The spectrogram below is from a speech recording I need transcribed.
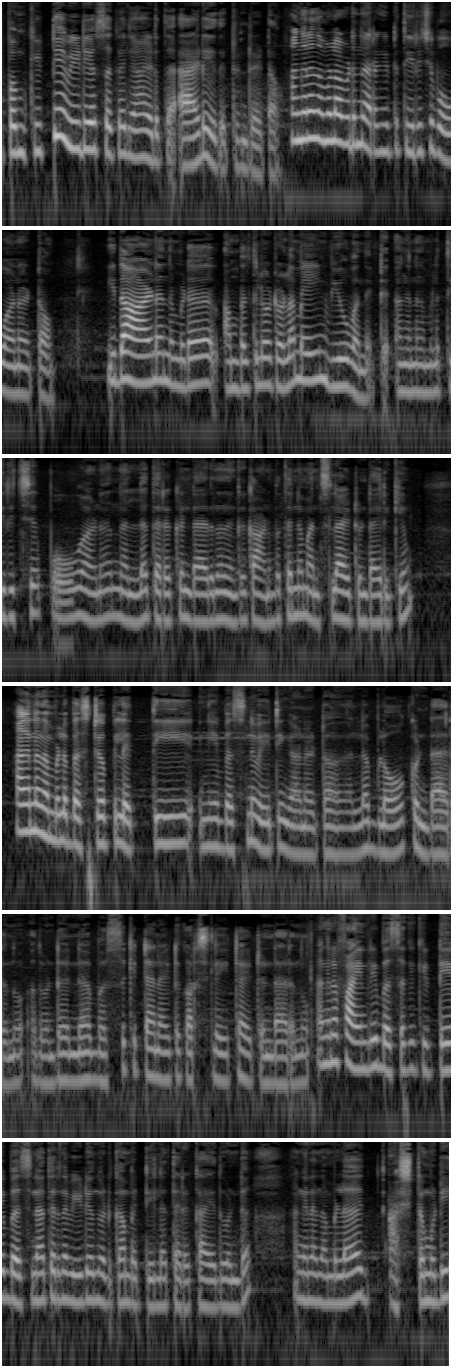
അപ്പം കിട്ടിയ വീഡിയോസൊക്കെ ഞാൻ എടുത്ത് ആഡ് ചെയ്തിട്ടുണ്ട് കേട്ടോ. അങ്ങനെ നമ്മൾ അവിടെ നിന്ന് ഇറങ്ങിയിട്ട് തിരിച്ചു പോവാണ് കേട്ടോ. ഇതാണ് നമ്മുടെ അമ്പലത്തിലോട്ടുള്ള മെയിൻ വ്യൂ വന്നിട്ട്. അങ്ങനെ നമ്മൾ തിരിച്ച് പോവുകയാണ് നല്ല തിരക്കുണ്ടായിരുന്നു. നിങ്ങൾക്ക് കാണുമ്പോൾ തന്നെ മനസ്സിലായിട്ടുണ്ടായിരിക്കും. അങ്ങനെ നമ്മൾ ബസ് സ്റ്റോപ്പിലെത്തി ഇനി ബസ്സിന് വെയിറ്റിംഗ് ആണ് കേട്ടോ നല്ല ബ്ലോക്ക് ഉണ്ടായിരുന്നു. അതുകൊണ്ട് തന്നെ ബസ് കിട്ടാനായിട്ട് കുറച്ച് ലേറ്റ് ആയിട്ടുണ്ടായിരുന്നു. അങ്ങനെ ഫൈനലി ബസ്സൊക്കെ കിട്ടി. ബസ്സിനകത്തിരുന്ന് വീഡിയോ ഒന്നും എടുക്കാൻ പറ്റിയില്ല. തിരക്കായതുകൊണ്ട് അങ്ങനെ നമ്മൾ അഷ്ടമുടി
